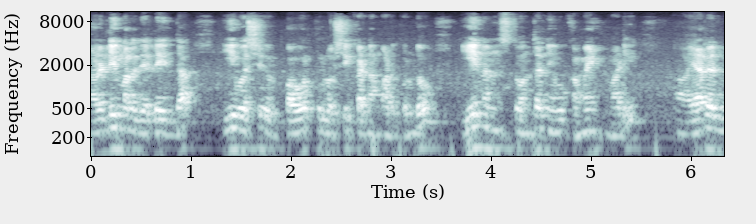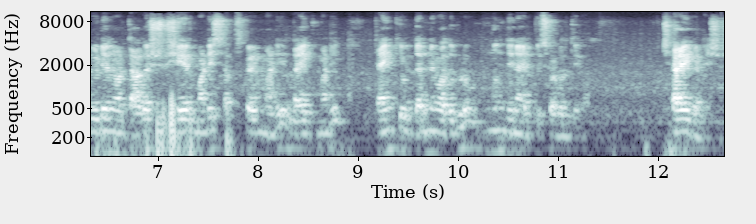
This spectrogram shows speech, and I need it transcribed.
ಹರಳಿ ಮರದ ಎಲೆಯಿಂದ ಈ ವರ್ಷ ಪವರ್ಫುಲ್ ವಶೀಕರಣ ಮಾಡಿಕೊಂಡು ಏನು ಅನ್ನಿಸ್ತು ಅಂತ ನೀವು ಕಮೆಂಟ್ ಮಾಡಿ. ಯಾರ್ಯಾರು ವಿಡಿಯೋ ನೋಡ್ತಾ ಆದಷ್ಟು ಶೇರ್ ಮಾಡಿ ಸಬ್ಸ್ಕ್ರೈಬ್ ಮಾಡಿ ಲೈಕ್ ಮಾಡಿ. ಥ್ಯಾಂಕ್ ಯು ಧನ್ಯವಾದಗಳು. ಮುಂದಿನ ಎಪಿಸೋಡಲ್ಲಿ ಜೈ ಗಣೇಶ್.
